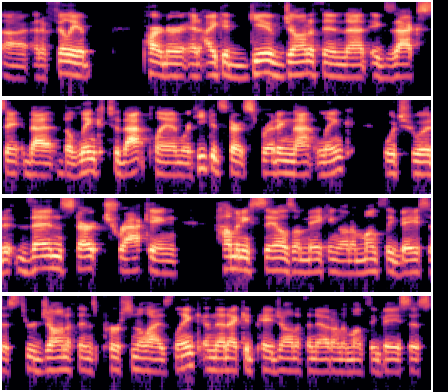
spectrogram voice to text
uh, an affiliate partner, and I could give Jonathan that exact same that the link to that plan where he could start spreading that link, which would then start tracking how many sales I'm making on a monthly basis through Jonathan's personalized link, and then I could pay Jonathan out on a monthly basis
